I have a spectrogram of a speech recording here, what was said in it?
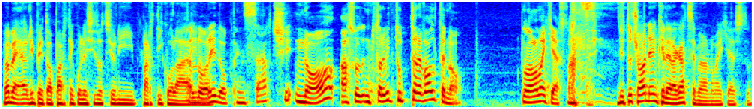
Vabbè, ripeto, a parte quelle situazioni particolari. Allora, no? io devo pensarci. No, assolutamente, tutte le volte no. Non l'ho mai chiesto, anzi. Detto ciò, neanche le ragazze me l'hanno mai chiesto.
